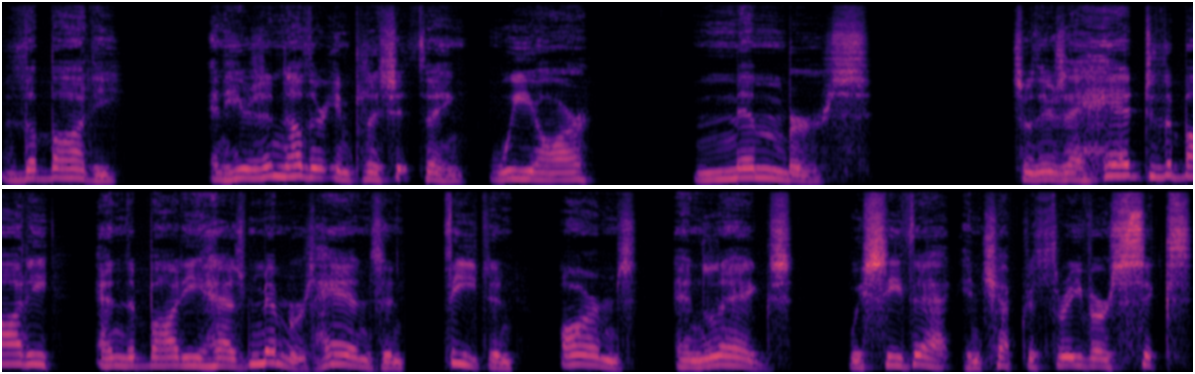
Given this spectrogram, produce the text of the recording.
the body. And here's another implicit thing we are members. So there's a head to the body, and the body has members, hands and feet and arms and legs. We see that in chapter 3, verse 6.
